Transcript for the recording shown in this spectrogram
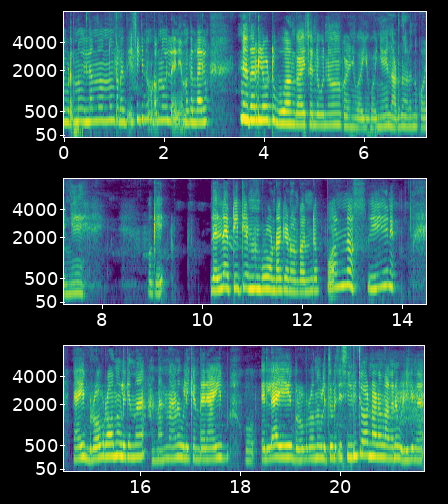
ഇവിടെ ഒന്നും ഇല്ലെന്നൊന്നും പ്രതീക്ഷിക്കുന്നു. ഇവിടെ ഒന്നും ഇല്ല. ഇനി നമുക്ക് എന്തായാലും നെതറിലോട്ട് പോകാം കാഴ്ച എന്റെ പൊന്നോ കഴിഞ്ഞു കഴിഞ്ഞു കൊഞ്ഞേ നടന്ന് നടന്ന് കൊഞ്ഞേ ഓക്കെ ഇതെല്ലാം എഫ് ടി ടി ബ്രോ ഉണ്ടാക്കിയാണ് കേട്ടോ എന്റെ പൊന്ന സീന്. ഞാൻ ഈ ബ്രോ ബ്രോ എന്ന് വിളിക്കുന്ന അണ്ണന്നാണ് വിളിക്കേണ്ടത്. ഞാൻ ഈ എല്ലാ ഈ ബ്രോ ബ്രോ എന്ന് വിളിച്ച് വിളിച്ച് ശീലിച്ചുകൊണ്ടാണ് നമ്മൾ അങ്ങനെ വിളിക്കുന്നത്.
